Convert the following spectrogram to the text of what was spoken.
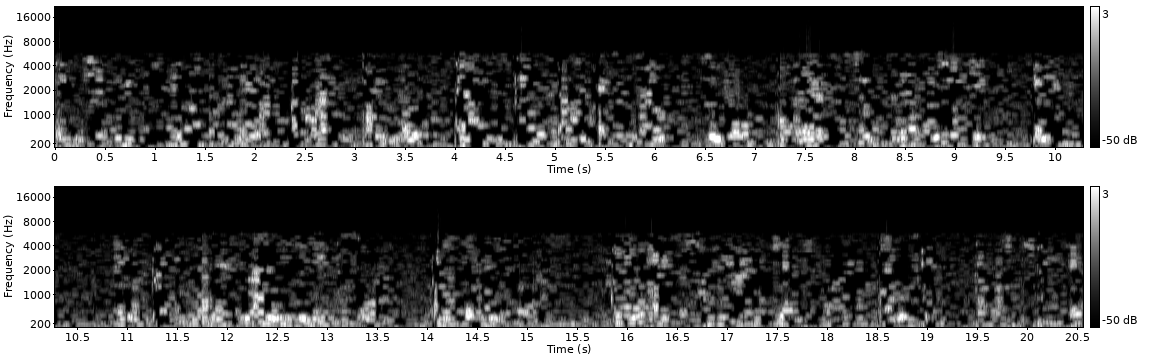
平时，我们每天早晨都有早锻炼，下午还有体育课。其中，我们学校的体育课，就是每天早上六点二十之前结束，完成课后活动。中午孩子吃完饭之后，再午睡，到晚上七点。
